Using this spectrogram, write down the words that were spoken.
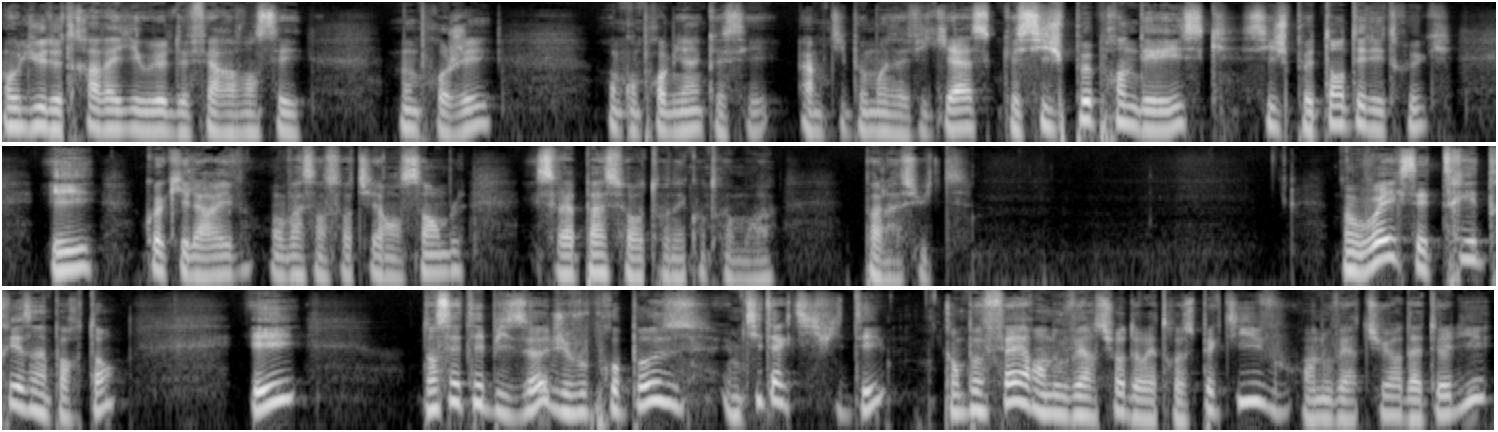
au lieu de travailler, au lieu de faire avancer mon projet, on comprend bien que c'est un petit peu moins efficace que si je peux prendre des risques, si je peux tenter des trucs, et quoi qu'il arrive, on va s'en sortir ensemble, et ça ne va pas se retourner contre moi par la suite. Donc vous voyez que c'est très très important, et dans cet épisode, je vous propose une petite activité qu'on peut faire en ouverture de rétrospective ou en ouverture d'atelier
